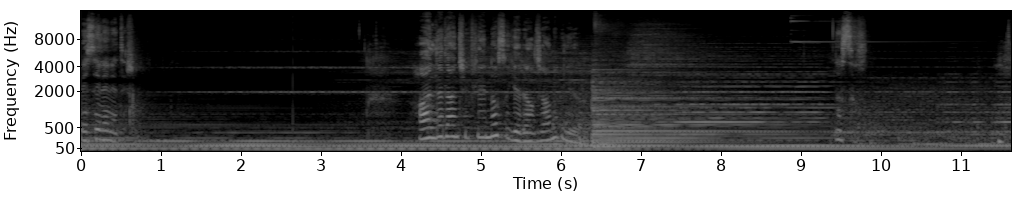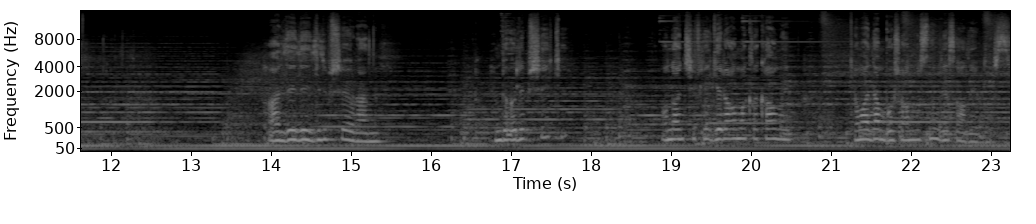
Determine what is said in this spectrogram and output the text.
Mesele nedir? Halide'den çiftliği nasıl geri alacağını biliyorum. Nasıl? Halide ile ilgili bir şey öğrendim. Hem de öyle bir şey ki. Ondan çiftliği geri almakla kalmayıp Kemal'den boşanmasını bile sağlayabiliriz.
